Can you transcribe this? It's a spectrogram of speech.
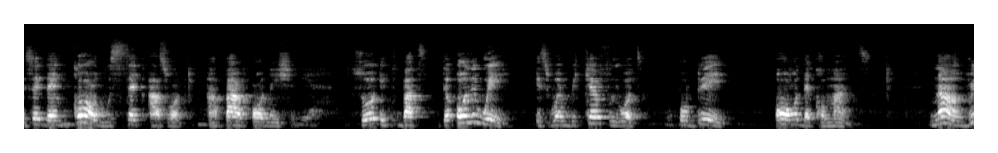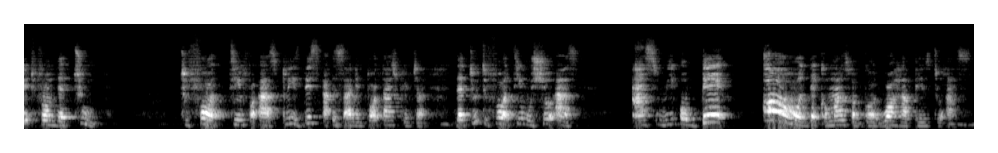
He said, then God will set us what? Above all nations. Yeah. So it but the only way is when we carefully what? Obey all the commands. Now read from the 2 to 14 for us. Please, this is an important scripture. The 2 to 14 will show us as we obey all the commands of God, what happens to us?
